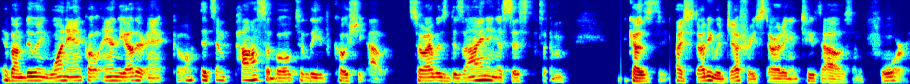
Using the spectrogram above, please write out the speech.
If I'm doing one ankle and the other ankle, it's impossible to leave Koshi out. So I was designing a system because I studied with Jeffrey starting in 2004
